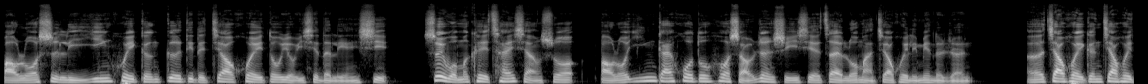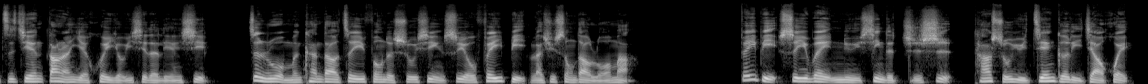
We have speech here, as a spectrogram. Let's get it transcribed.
保罗是理应会跟各地的教会都有一些的联系，所以我们可以猜想说，保罗应该或多或少认识一些在罗马教会里面的人，而教会跟教会之间当然也会有一些的联系。正如我们看到这一封的书信是由菲比来去送到罗马，菲比是一位女性的执事，她属于坚格里教会。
